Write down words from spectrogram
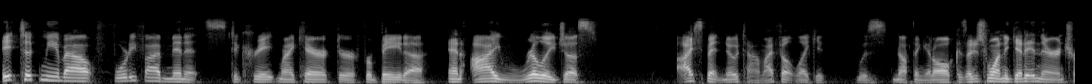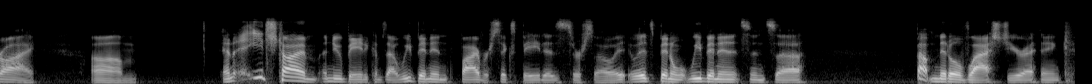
It took me about 45 minutes to create my character for beta, and I really just I spent no time. I felt like it was nothing at all because I just wanted to get in there and try. Um, and each time a new beta comes out, we've been in five or six betas or so. It, has been we've been in it since uh, about middle of last year, I think,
